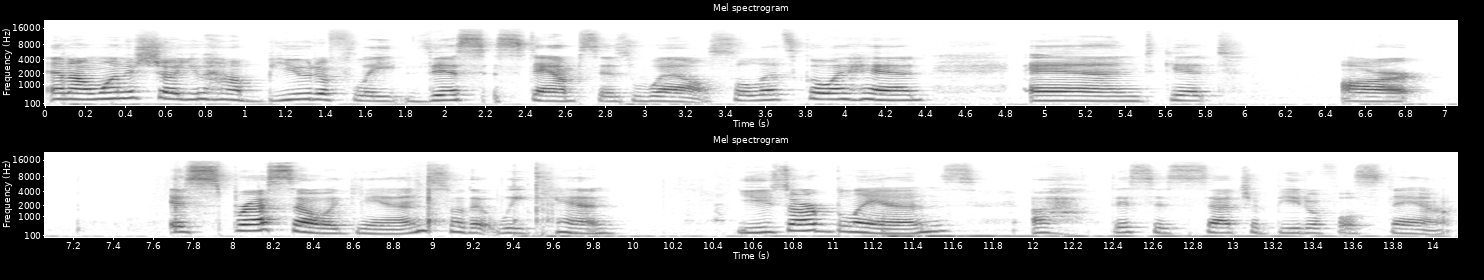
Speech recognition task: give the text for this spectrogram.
and I want to show you how beautifully this stamps as well. So let's go ahead and get our espresso again so that we can use our blends. Oh, this is such a beautiful stamp.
